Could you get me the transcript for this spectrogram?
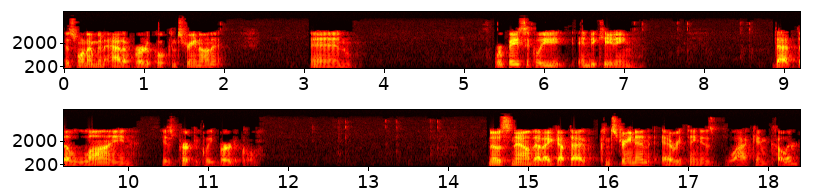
This one I'm going to add a vertical constraint on it. And we're basically indicating that the line is perfectly vertical. Notice now that I got that constraint in, everything is black in color.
